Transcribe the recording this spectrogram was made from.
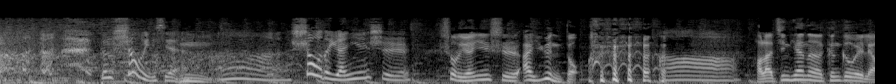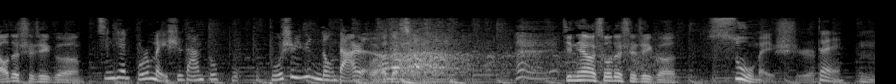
都瘦一些，嗯啊。瘦的原因是，瘦的原因是爱运动。哦，好了，今天呢，跟各位聊的是这个。今天不是美食达人，不不不不是运动达人。今天要说的是这个素美食。对，嗯，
